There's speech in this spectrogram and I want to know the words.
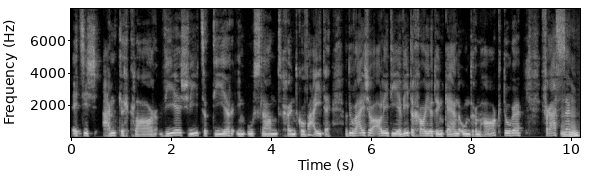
Jetzt ist endlich klar, wie Schweizer Tiere im Ausland können weiden. Du weißt ja, alle die Wiederkäuer gerne unter dem Haag durchfressen. Mhm.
